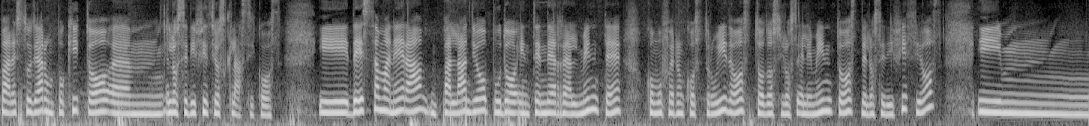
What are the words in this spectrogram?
para estudiar un poquito um, los edificios clásicos. Y de esta manera Palladio pudo entender realmente cómo fueron construidos todos los elementos de los edificios y um,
